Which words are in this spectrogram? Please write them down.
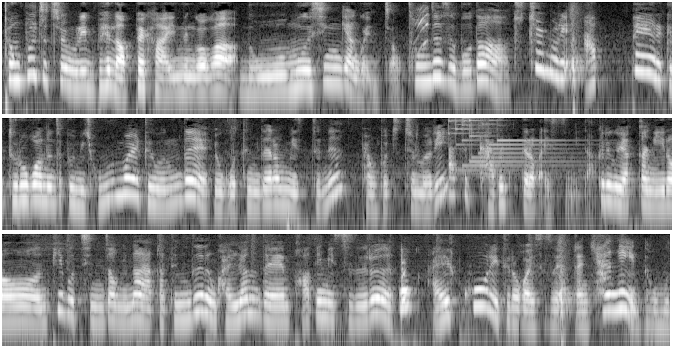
병풀 추출물이 맨 앞에 가 있는 거가 너무 신기한 거 있죠. 정제수보다 추출 물이 앞에 이렇게 들어가는 제품이 정말 드문데 요거 등드름 미스트는 병풀 추출물이 아주 가득 들어가 있습니다. 그리고 약간 이런 피부 진정이나 약간 등드름 관련된 바디 미스트들은 꼭 알코올이 들어가 있어서 약간 향이 너무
